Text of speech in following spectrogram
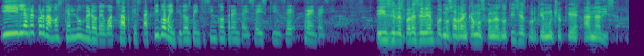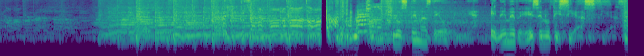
Y les recordamos que el número de WhatsApp que está activo 22 25 36 15 35. Y si les parece bien, pues nos arrancamos con las noticias porque hay mucho que analizar. Los temas de hoy en MBS Noticias.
